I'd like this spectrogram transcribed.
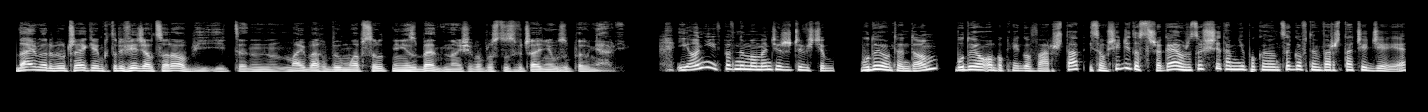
Daimler był człowiekiem, który wiedział, co robi i ten Maybach był mu absolutnie niezbędny. Oni się po prostu zwyczajnie uzupełniali. I oni w pewnym momencie rzeczywiście Budują ten dom, budują obok niego warsztat i sąsiedzi dostrzegają, że coś się tam niepokojącego w tym warsztacie dzieje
